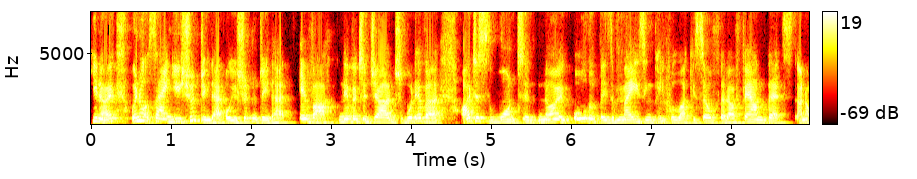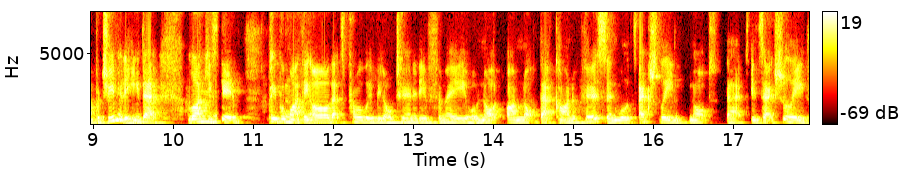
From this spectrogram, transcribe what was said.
you know, we're not saying you should do that or you shouldn't do that ever, never to judge, whatever. I just want to know all of these amazing people like yourself that I've found that's an opportunity that, like you said, people might think, oh, that's probably a bit alternative for me or not, I'm not that kind of person. Well, it's actually not that. It's actually,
